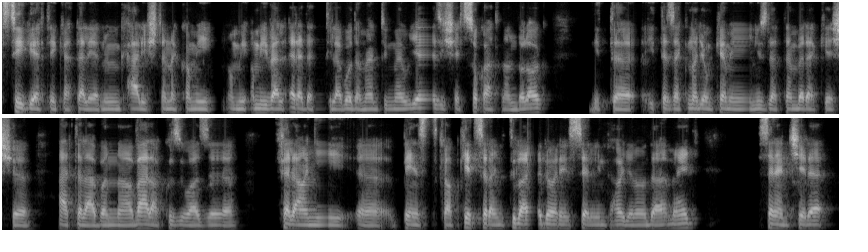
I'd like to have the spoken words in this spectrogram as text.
cégértéket elérnünk, hál' Istennek, ami, ami, amivel eredetileg oda mentünk, mert ugye ez is egy szokatlan dolog, itt, uh, itt ezek nagyon kemény üzletemberek, és uh, általában a vállalkozó az fele annyi pénzt kap, kétszer annyi tulajdonrészél, mint ahogyan oda megy. Szerencsére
